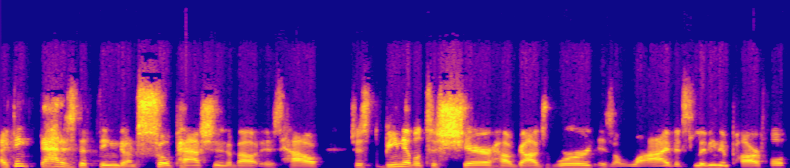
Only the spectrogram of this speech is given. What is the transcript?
I think that is the thing that I'm so passionate about is how just being able to share how God's word is alive, it's living and powerful,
